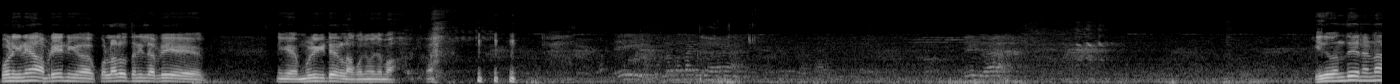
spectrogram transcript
போனீங்கன்னா அப்படியே நீங்கள் கொள்ளாளவு தண்ணியில் அப்படியே நீங்கள் முழுகிட்டே இருக்கலாம் கொஞ்சம் கொஞ்சமாக இது வந்து என்னென்னா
